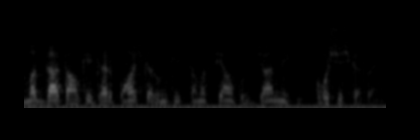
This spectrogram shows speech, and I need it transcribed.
मतदाताओं के घर पहुंचकर उनकी समस्याओं को जानने की कोशिश कर रहे हैं।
